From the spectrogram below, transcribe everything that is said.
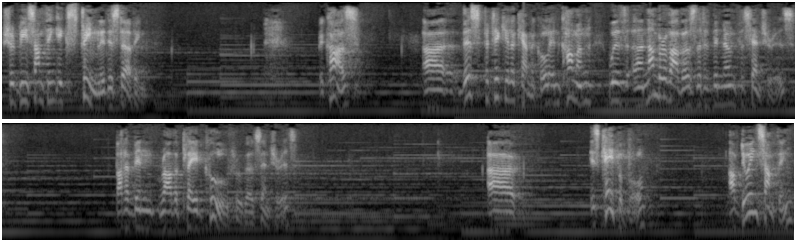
should be something extremely disturbing. Because uh, this particular chemical, in common with a number of others that have been known for centuries, but have been rather played cool through those centuries, uh, is capable of doing something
